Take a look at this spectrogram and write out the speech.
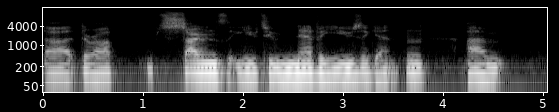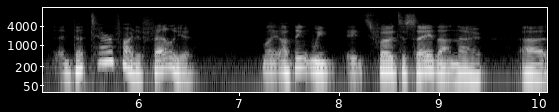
uh, there are sounds that U2 never use again. Hmm. Um, they're terrified of failure. Like I think we, it's fair to say that now. Uh,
